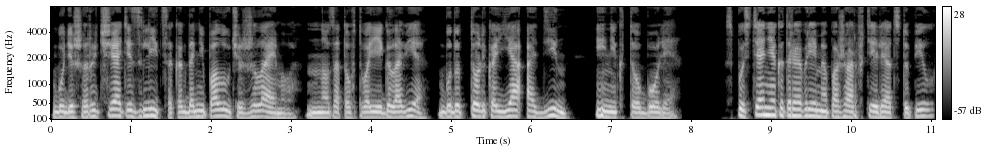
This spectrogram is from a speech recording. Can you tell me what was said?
Будешь рычать и злиться, когда не получишь желаемого, но зато в твоей голове будут только я один и никто более». Спустя некоторое время пожар в теле отступил,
